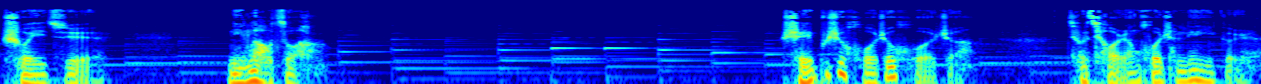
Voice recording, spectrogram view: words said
说一句：“您老坐。”谁不是活着活着，就悄然活成另一个人？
